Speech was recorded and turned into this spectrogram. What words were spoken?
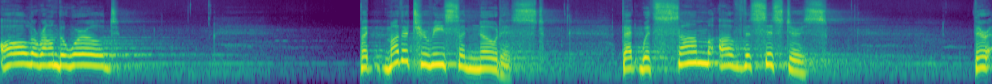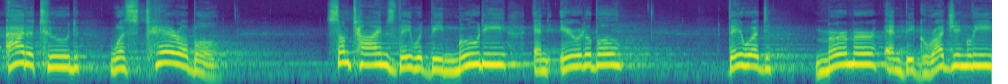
all around the world. But Mother Teresa noticed that with some of the sisters, their attitude was terrible. Sometimes they would be moody and irritable. They would murmur and begrudgingly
